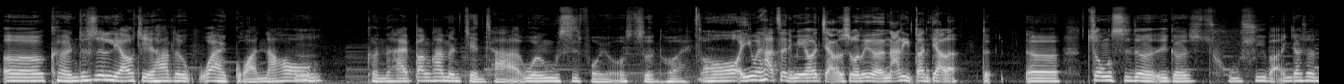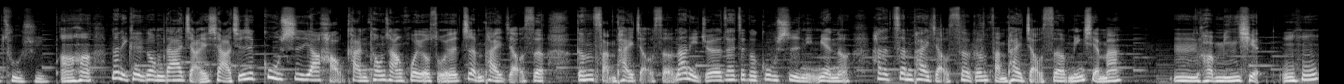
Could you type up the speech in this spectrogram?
呃，可能就是了解它的外观，然后可能还帮他们检查文物是否有损坏。哦，因为它这里面有讲说那个哪里断掉了，对。呃，宗师的一个胡须吧，应该算触须。啊哈，那你可以跟我们大家讲一下，其实故事要好看，通常会有所谓的正派角色跟反派角色。那你觉得在这个故事里面呢，他的正派角色跟反派角色明显吗？嗯，很明显。嗯哼，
